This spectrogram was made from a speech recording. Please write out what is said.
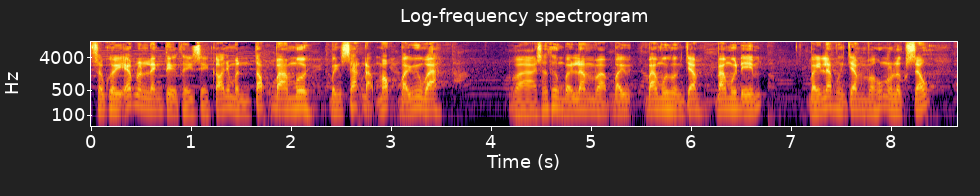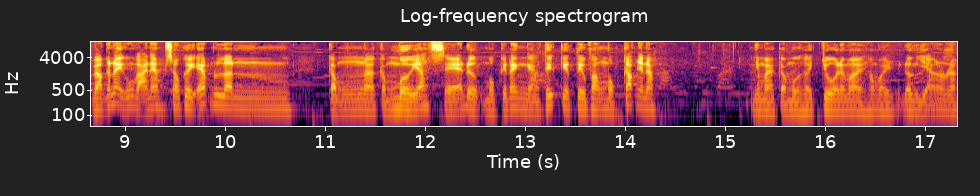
Sau khi ép lên lan tuyệt thì sẽ có cho mình tóc 30 bên sát đặt móc 73 và sát thương 75 và 7, 30 phần trăm 30 điểm 75 phần trăm và hút nội lực xấu. Và cái này cũng vậy anh em sau khi ép lên cộng ờ, cộng 10 á sẽ được một cái đanh ngạo tiết tiêu phân một cấp nha năm nhưng mà cộng 10 hơi chua em ơi không phải đơn giản đâu nè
